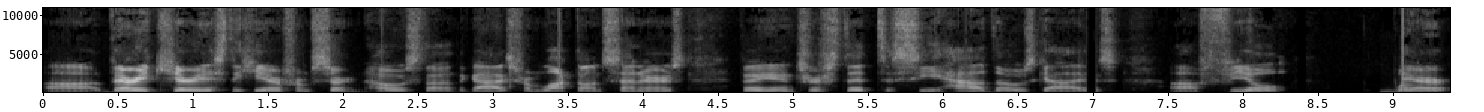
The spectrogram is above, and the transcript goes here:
Uh, very curious to hear from certain hosts, uh, the guys from Locked On Senators. Very interested to see how those guys uh, feel where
